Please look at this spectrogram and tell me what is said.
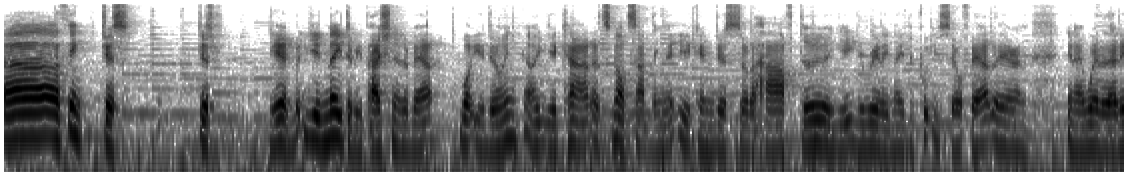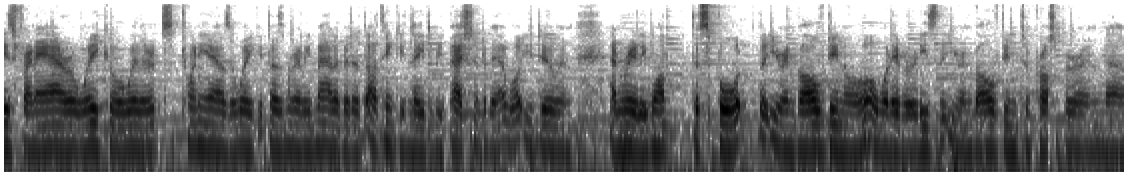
Uh, I think just, just yeah, but you need to be passionate about what you're doing. Uh, you can't. It's not something that you can just sort of half do. You, you, really need to put yourself out there, and you know whether that is for an hour a week or whether it's 20 hours a week. It doesn't really matter. But it, I think you need to be passionate about what you do and and really want the sport that you're involved in or, or whatever it is that you're involved in to prosper. And uh,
